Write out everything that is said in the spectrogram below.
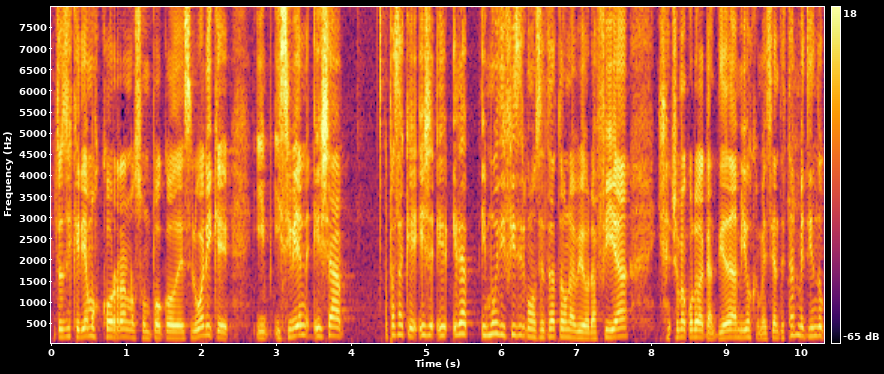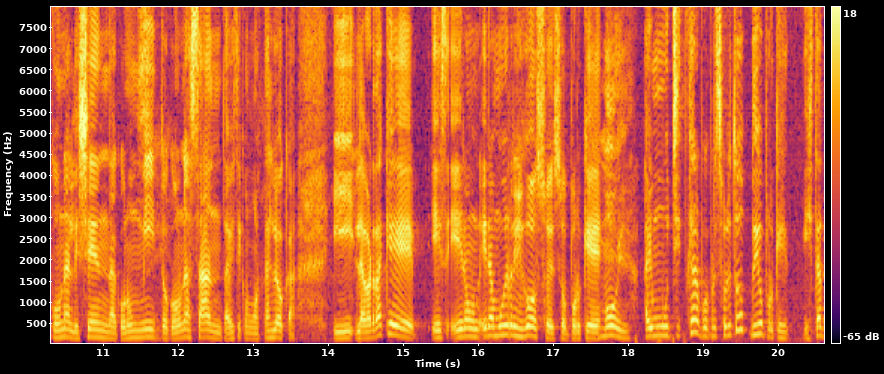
Entonces queríamos corrernos un poco de ese lugar y que, y, y si bien ella Pasa que ella- e, era, es muy difícil cuando se trata de una biografía. Yo me acuerdo de la cantidad de amigos que me decían, te estás metiendo con una leyenda, con un mito, con una santa, ¿viste? Como estás loca. Y la verdad que es, era, un- era muy riesgoso eso, porque Muy. hay muchi Claro, porque sobre todo digo porque está,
